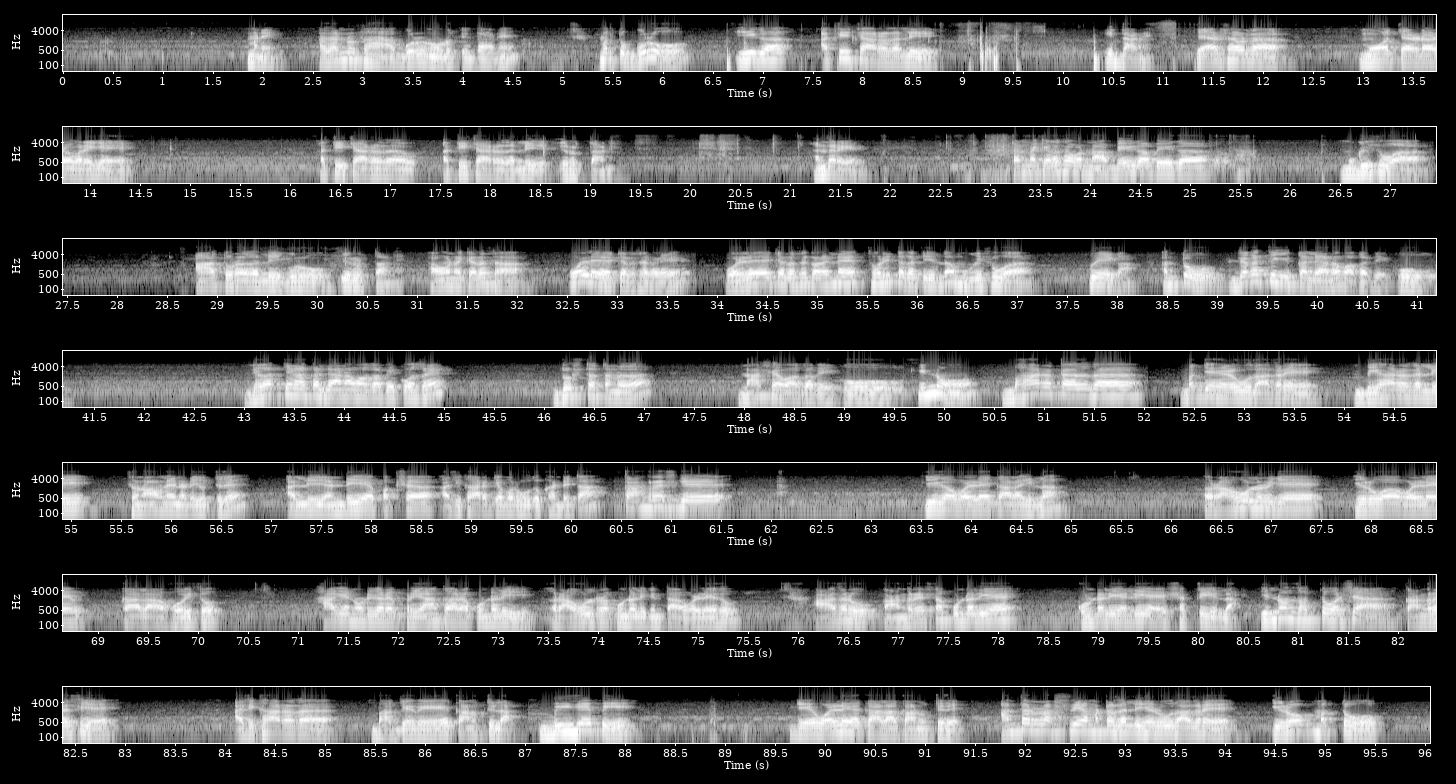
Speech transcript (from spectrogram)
ಮನೆ. ಅದನ್ನು ಸಹ ಗುರು ನೋಡುತ್ತಿದ್ದಾನೆ. ಮತ್ತು ಗುರು ಈಗ ಅತಿಚಾರದಲ್ಲಿ ಇದ್ದಾನೆ. ಎರಡು ಸಾವಿರದ ಮೂವತ್ತೆರಡರವರೆಗೆ ಅತಿಚಾರದ, ಅತಿಚಾರದಲ್ಲಿ ಇರುತ್ತಾನೆ. ಅಂದರೆ ತನ್ನ ಕೆಲಸವನ್ನು ಬೇಗ ಬೇಗ ಮುಗಿಸುವ ಆತುರದಲ್ಲಿ ಗುರು ಇರುತ್ತಾನೆ. ಅವನ ಕೆಲಸ ಒಳ್ಳೆಯ ಕೆಲಸಗಳೇ. ಒಳ್ಳೆಯ ಕೆಲಸಗಳನ್ನೇ ತ್ವರಿತಗತಿಯಿಂದ ಮುಗಿಸುವ ವೇಗ. ಅಂತೂ ಜಗತ್ತಿಗೆ ಕಲ್ಯಾಣವಾಗಬೇಕು. ಜಗತ್ತಿನ ಕಲ್ಯಾಣವಾಗಬೇಕು ಅಂದರೆ ದುಷ್ಟತನದ ನಾಶವಾಗಬೇಕು. ಇನ್ನು ಭಾರತದ ಬಗ್ಗೆ ಹೇಳುವುದಾದರೆ ಬಿಹಾರದಲ್ಲಿ ಚುನಾವಣೆ ನಡೆಯುತ್ತಿದೆ. ಅಲ್ಲಿ ಎನ್ ಡಿ ಎ ಪಕ್ಷ ಅಧಿಕಾರಕ್ಕೆ ಬರುವುದು ಖಂಡಿತ. ಕಾಂಗ್ರೆಸ್ಗೆ ಈಗ ಒಳ್ಳೆಯ ಕಾಲ ಇಲ್ಲ. ರಾಹುಲ್ರಿಗೆ ಇರುವ ಒಳ್ಳೆಯ ಕಾಲ ಹೋಯಿತು. ಹಾಗೆ ನೋಡಿದರೆ ಪ್ರಿಯಾಂಕಾರ ಕುಂಡಲಿ ರಾಹುಲ್ರ ಕುಂಡಲಿಗಿಂತ ಒಳ್ಳೆಯದು. ಆದರೂ ಕಾಂಗ್ರೆಸ್ನ ಕುಂಡಲಿಯೇ, ಕುಂಡಲಿಯಲ್ಲಿಯೇ ಶಕ್ತಿ ಇಲ್ಲ. ಇನ್ನೊಂದು ಹತ್ತು ವರ್ಷ ಕಾಂಗ್ರೆಸ್ಗೆ ಅಧಿಕಾರದ ಭಾಗ್ಯವೇ ಕಾಣುತ್ತಿಲ್ಲ. ಬಿ ಜೆ ಪಿಗೆ ಒಳ್ಳೆಯ ಕಾಲ ಕಾಣುತ್ತಿದೆ. ಅಂತಾರಾಷ್ಟ್ರೀಯ ಮಟ್ಟದಲ್ಲಿ ಹೇಳುವುದಾದರೆ ಯುರೋಪ್ ಮತ್ತು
